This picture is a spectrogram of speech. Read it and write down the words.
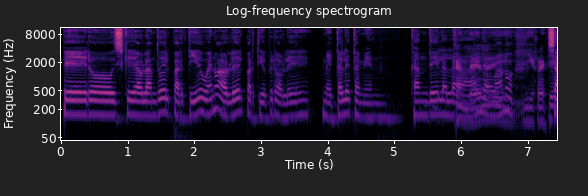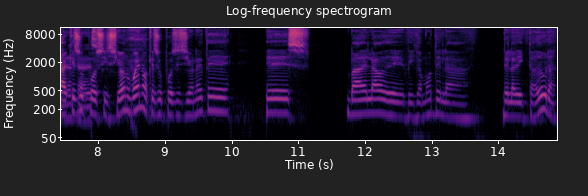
Pero es que hablando del partido, bueno, hable del partido, pero hable, métale también candela la candela hermano. Saque su posición, bueno, que su posición es de es va del lado de, digamos, de la de la dictadura.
